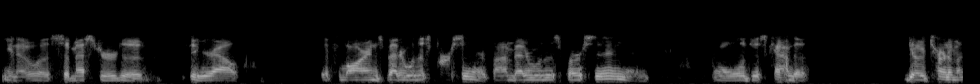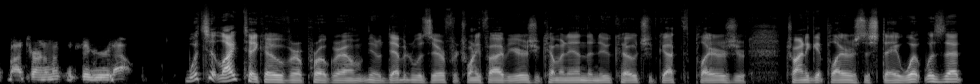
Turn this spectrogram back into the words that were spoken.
you know, a semester to figure out if Lauren's better with this person or if I'm better with this person, and and we'll just kind of go tournament by tournament and figure it out. What's it like take over a program? You know, Devon was there for 25 years. You're coming in, the new coach. You've got the players. You're trying to get players to stay. What was that?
